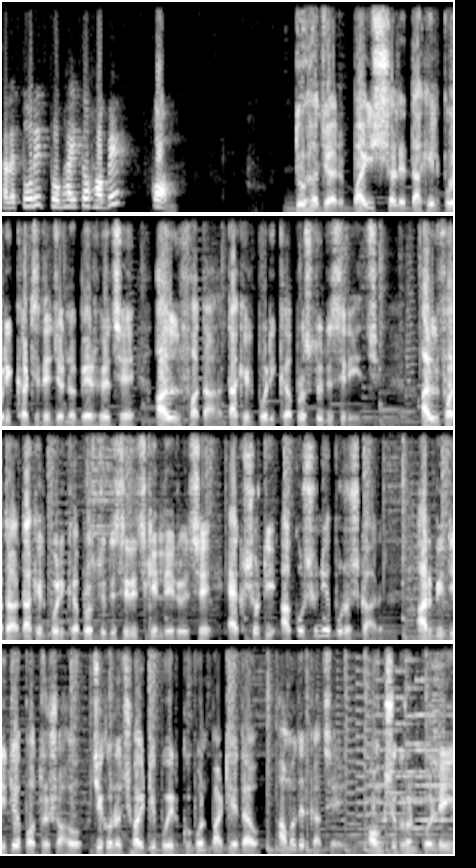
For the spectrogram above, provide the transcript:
তাহলে তড়িৎ প্রবাহিত হবে কম। দু হাজার বাইশ সালে দাখিল পরীক্ষার্থীদের জন্য বের হয়েছে আল ফাতাহ দাখিল পরীক্ষা প্রস্তুতি সিরিজ। আল ফাতাহ দাখিল পরীক্ষা প্রস্তুতি সিরিজ কিনলে রয়েছে একশোটি আকর্ষণীয় পুরস্কার। আরবি দ্বিতীয় পত্র সহ যে কোনো ছয়টি বইয়ের কুপন পাঠিয়ে দাও আমাদের কাছে। অংশগ্রহণ করলেই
